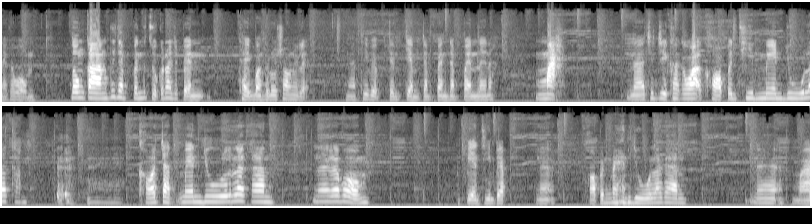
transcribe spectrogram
นะครับผม ตรงกลางที่จำเป็นที่สุดก็น่าจะเป็นแทงบอลทะลุช่องนี่แหละนะที่แบบเจ็มๆจำเป็นจำเป็นเลยนะ มานะชิจิคากาวะขอเป็นทีมเมนยูแล้วกัน ขอจัดเมนยูแล้วกันนะครับผม เปลี่ยนทีมแป๊บนะขอเป็นแมนยูแล้วกันนะฮะมา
